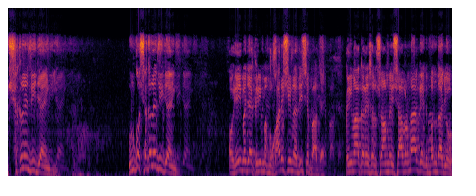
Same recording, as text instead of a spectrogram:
شکلیں دی جائیں گی۔ ان کو شکلیں دی جائیں گی۔ اور یہی وجہ کریمہ بخاری شریف میں حدیث پاک ہے۔ کریمہ کرے سب سامنے شاہ فرمایا کہ ایک بندہ جو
